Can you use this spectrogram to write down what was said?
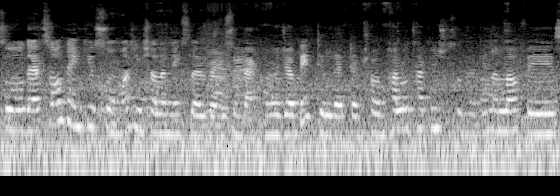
So that's all thank you so much ইনশাল্লাহ নেক্সট লাইভ ব্যাক হয়ে যাবে। টিল দ্যাট টাইম সব ভালো থাকেন সুস্থ থাকেন আল্লাহ হাফেজ।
